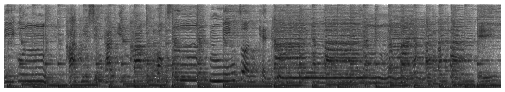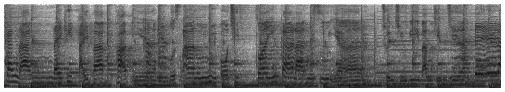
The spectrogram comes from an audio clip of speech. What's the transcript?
离运。打开心窗，一旁风顺，扭转乾坤。下港人来去台北打拼，无三两步七，怎样甲人输赢？春秋美梦真正迷人，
